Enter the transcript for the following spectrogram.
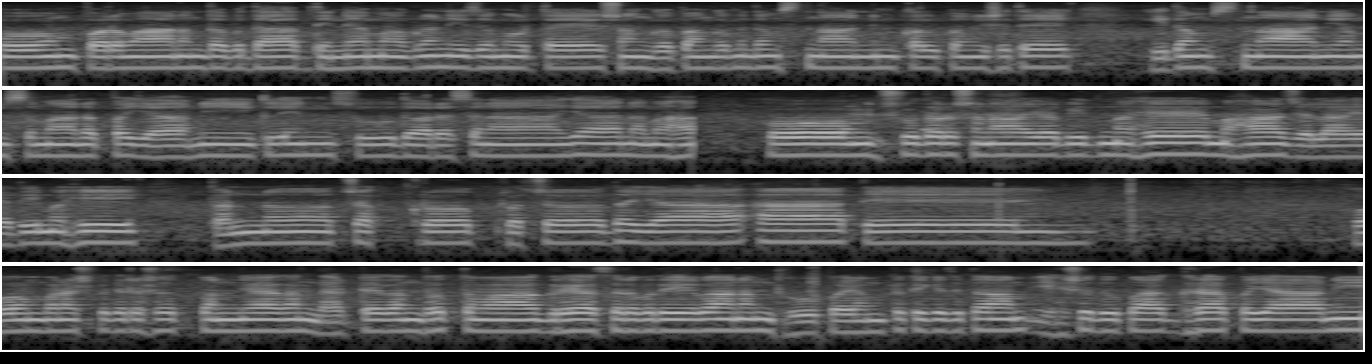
ॐ परमानन्दपदाब्दिन्यमग्ननिजमूर्तये सङ्गपङ्गमिदं स्नानिं कल्पमिषते इदं स्नान्यं समर्पयामि क्लीं सुदर्शनाय नमः। ॐ सुदर्शनाय विद्महे महाजलाय धीमहि, तन्नो चक्र प्रचोदयाते। ॐ वनस्पतिरसोत्पन्या गन्धाट्य गन्धोत्तमा गृह सर्वदेवानां धूपयं प्रतिगजिताम् एष धूपाघ्रापयामि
